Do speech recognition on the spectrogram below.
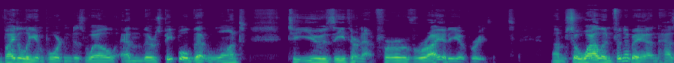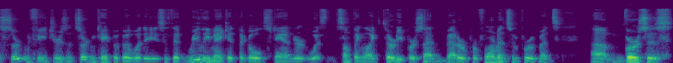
vitally important as well. And there's people that want to use Ethernet for a variety of reasons. Um, so while InfiniBand has certain features and certain capabilities that really make it the gold standard with something like 30% better performance improvements um, versus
